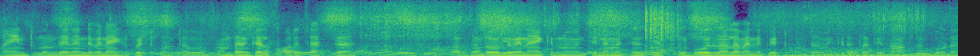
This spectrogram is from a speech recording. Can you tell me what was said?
మా ఇంటి ముందేనండి వినాయకుడు పెట్టుకుంటాము. అందరం కలిసి కూడా చక్కగా పదకొండు రోజులు వినాయకుడిని ఉంచి నిమజ్జనం చేసుకుని భోజనాలు అవన్నీ పెట్టుకుంటాము ఇక్కడ ప్రతి సంవత్సరం కూడా.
